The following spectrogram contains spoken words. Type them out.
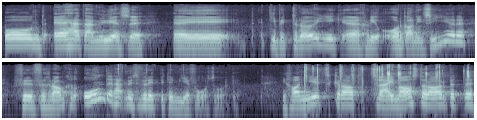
Und er hat auch müssen, äh, die Betreuung äh, ein bisschen organisieren für, für Kranken und er musste für Epidemie vorsorgen. Ich habe jetzt gerade zwei Masterarbeiten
